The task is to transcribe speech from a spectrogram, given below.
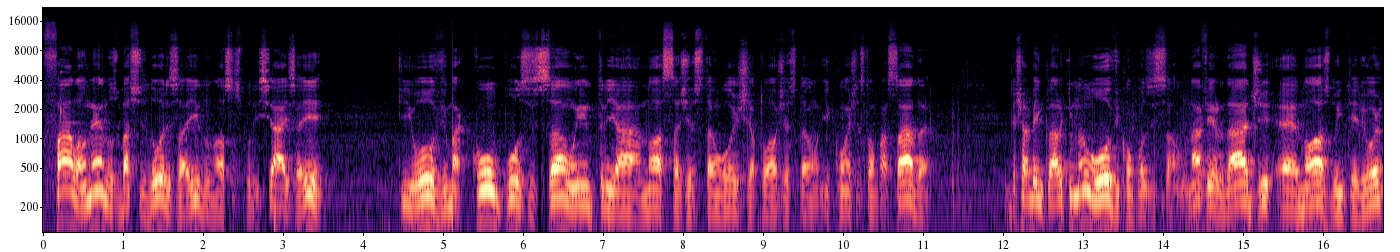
falam, né, nos bastidores aí dos nossos policiais aí, que houve uma composição entre a nossa gestão hoje, atual gestão, e com a gestão passada, deixar bem claro que não houve composição. Na verdade, é, nós do interior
